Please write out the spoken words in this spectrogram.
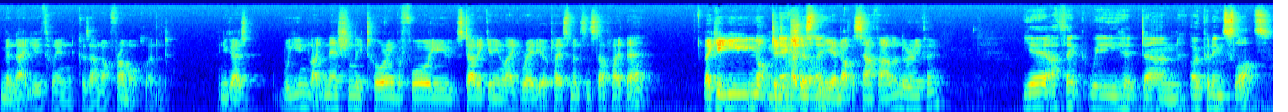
Midnight Youth when because I'm not from Auckland, and you guys were you like nationally touring before you started getting like radio placements and stuff like that? Like you, you Not did you play this? Yeah, not the South Island or anything. Yeah, I think we had done opening slots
